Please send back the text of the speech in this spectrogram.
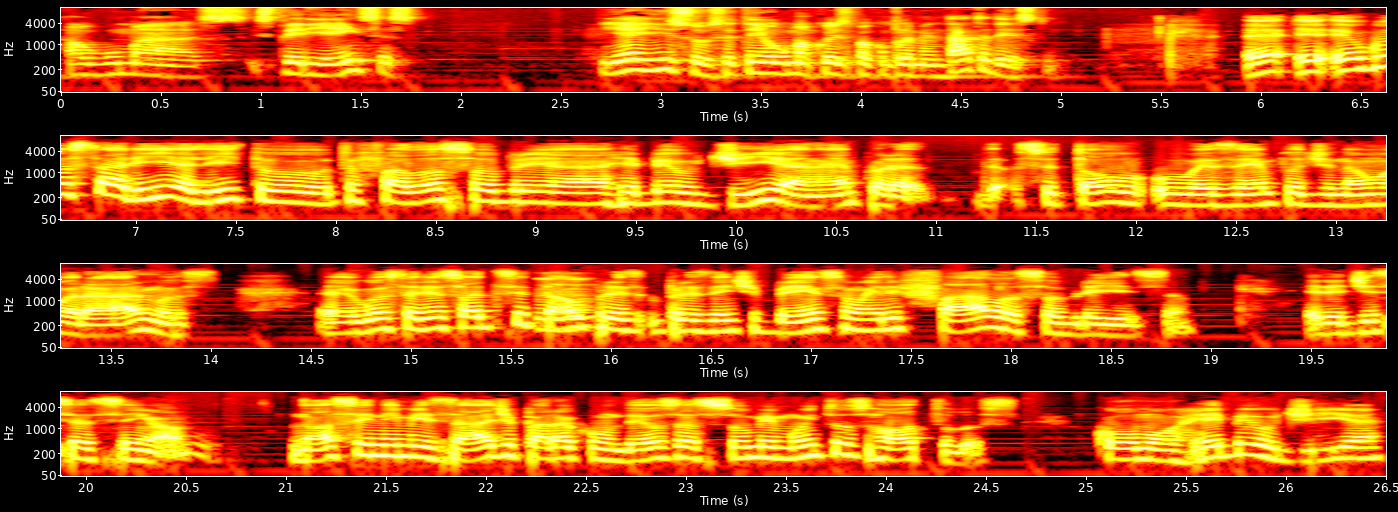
algumas experiências. E é isso. Você tem alguma coisa para complementar, Tedeschi? É, eu gostaria ali, tu, tu falou sobre a rebeldia, né? Por, citou o exemplo de não orarmos. É, eu gostaria só de citar uhum. o, pre o, presidente Benson, ele fala sobre isso. Ele disse assim, ó, uhum. nossa inimizade para com Deus assume muitos rótulos, como rebeldia,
